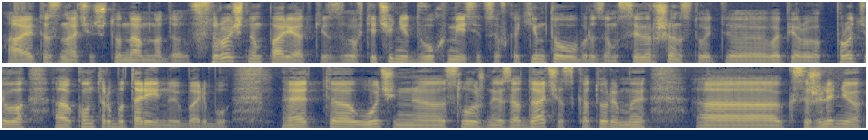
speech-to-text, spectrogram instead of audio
А это значит, что нам надо в срочном порядке в течение двух месяцев каким-то образом совершенствовать, во-первых, противо контрбатарейную борьбу. Это очень сложная задача, с которой мы, к сожалению,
